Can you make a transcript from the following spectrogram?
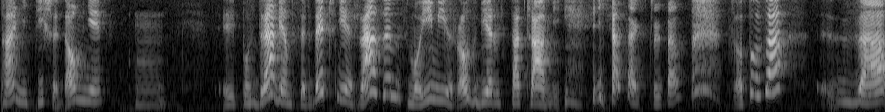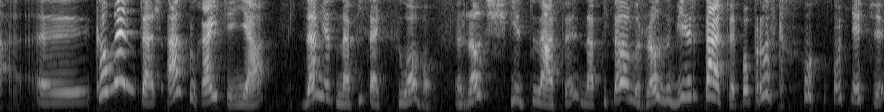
pani pisze do mnie. Y, Pozdrawiam serdecznie razem z moimi rozwiertaczami. Ja tak czytam, co to za, za y, komentarz. A słuchajcie, ja zamiast napisać słowo rozświetlacze, napisałam rozwiertacze. Po prostu, wiecie,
